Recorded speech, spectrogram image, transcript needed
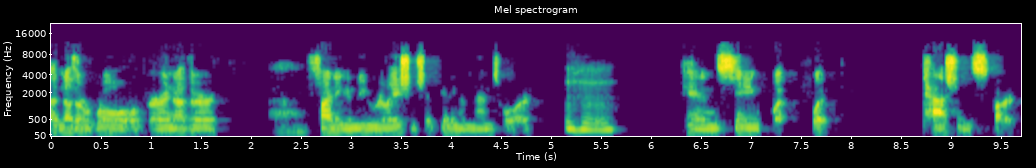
another role or another uh, finding a new relationship getting a mentor Mhm. and seeing what what passions spark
